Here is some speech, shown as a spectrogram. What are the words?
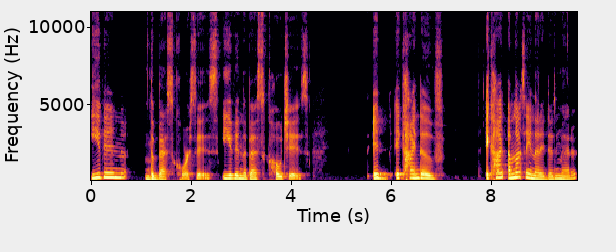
even the best courses, even the best coaches, it it kind of it kind I'm not saying that it doesn't matter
